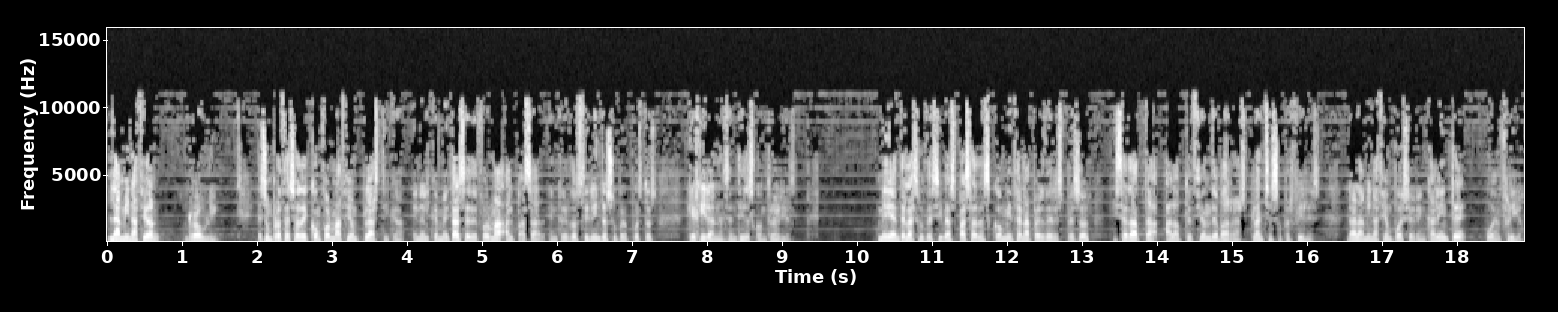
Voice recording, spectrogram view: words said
Laminación Rowley. Es un proceso de conformación plástica en el que el metal se deforma al pasar entre dos cilindros superpuestos que giran en sentidos contrarios. Mediante las sucesivas pasadas comienzan a perder espesor y se adapta a la obtención de barras, planchas o perfiles. La laminación puede ser en caliente o en frío.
